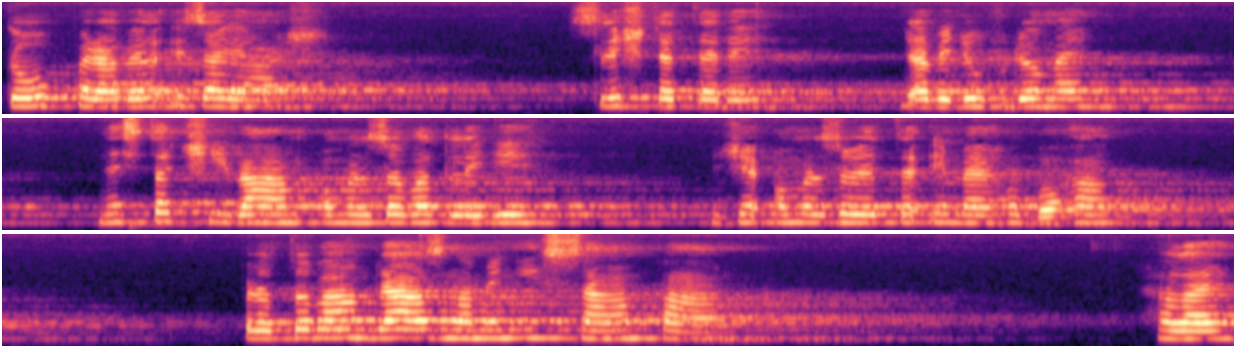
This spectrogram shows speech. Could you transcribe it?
Tu pravil Izajáš. Slyšte tedy, Davidův dome, nestačí vám omrzovat lidi, že omrzujete i mého Boha? Proto vám dá znamení sám pán. Hle,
